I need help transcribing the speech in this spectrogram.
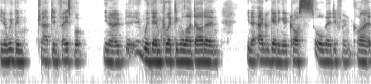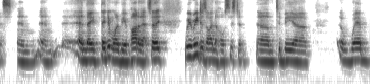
You know, we've been trapped in Facebook, you know, with them collecting all our data and you know aggregating it across all their different clients, and and and they they didn't want to be a part of that. So they, we redesigned the whole system um, to be a a web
